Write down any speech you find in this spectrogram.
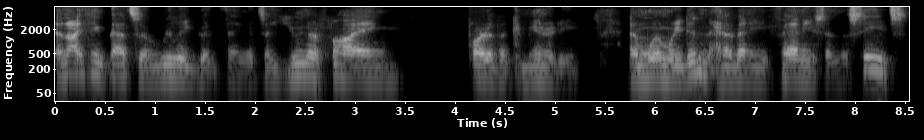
And I think that's a really good thing. It's a unifying part of a community. And when we didn't have any fannies in the seats,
